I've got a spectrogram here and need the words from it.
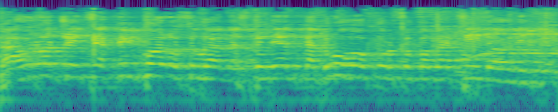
Нагороджується Хилько Руслана, студентка другого курсу комерційного відділу.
